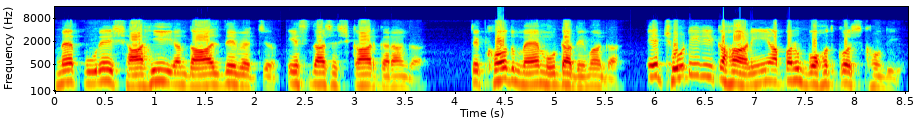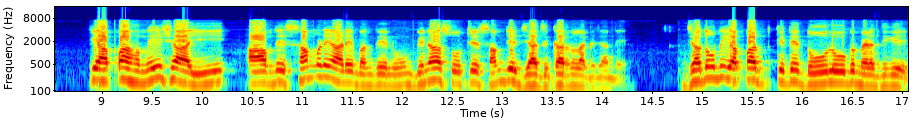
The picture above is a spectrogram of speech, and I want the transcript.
ਮੈਂ ਪੂਰੇ ਸ਼ਾਹੀ ਅੰਦਾਜ਼ ਦੇ ਵਿੱਚ ਇਸ ਦਾ ਸੰਸਕਾਰ ਕਰਾਂਗਾ ਤੇ ਖੁਦ ਮੈਂ ਮੋਢਾ ਦੇਵਾਂਗਾ। ਇਹ ਛੋਟੀ ਜੀ ਕਹਾਣੀ ਆਪਾਂ ਨੂੰ ਬਹੁਤ ਕੁਝ ਸਿਖਾਉਂਦੀ ਹੈ। ਕਿ ਆਪਾਂ ਹਮੇਸ਼ਾ ਹੀ ਆਪਦੇ ਸਾਹਮਣੇ ਆਲੇ ਬੰਦੇ ਨੂੰ ਬਿਨਾਂ ਸੋਚੇ ਸਮਝੇ ਜੱਜ ਕਰਨ ਲੱਗ ਜਾਂਦੇ ਹਾਂ। ਜਦੋਂ ਵੀ ਆਪਾਂ ਕਿਤੇ ਦੋ ਲੋਕ ਮਿਲ ਜੀਏ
